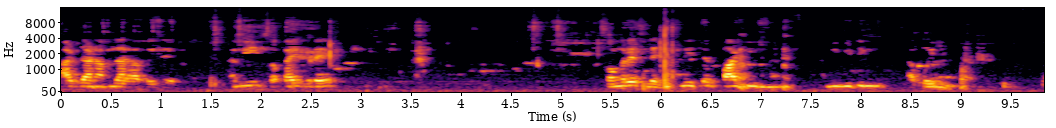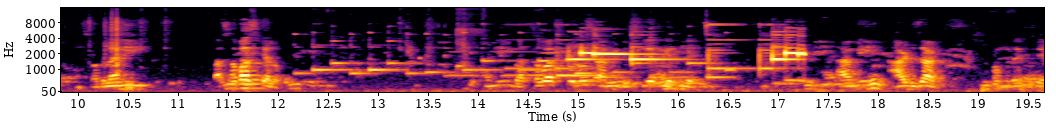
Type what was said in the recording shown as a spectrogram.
आठ जाण आमदार हा पळय ते आमी सकाळी फुडें काँग्रेस लेजिस्लेचर पार्टी म्हणून आमी मिटींग आपयली सगळ्यांनी भासाभास केलो. आणि भासाभास करून आमी डिसिजन घेतले. आमी आठ जाण काँग्रेसचे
